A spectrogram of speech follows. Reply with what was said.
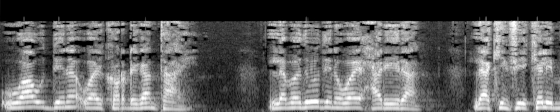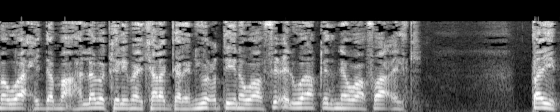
Waawdina way kordhigan tahay. Labadoodina way xariiraan. Laakiin fi kelima waaxida ma ah laba kelimay kala galeen. Yucطiina waa ficil waaqidna waa faacilki. Ayib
